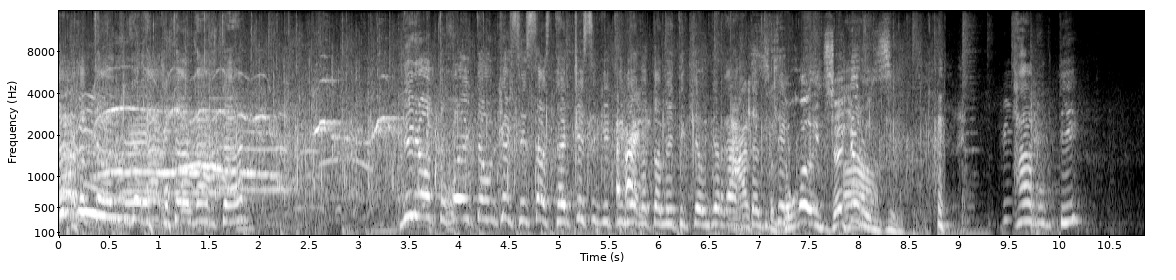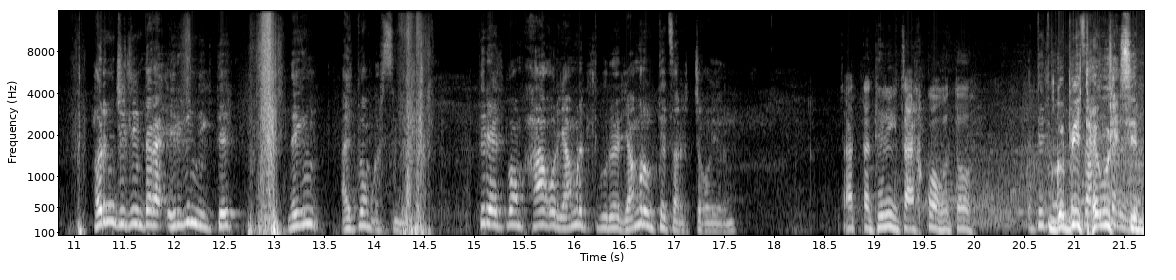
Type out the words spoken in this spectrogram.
гайхалтай гайхалтай гайхалтай. Нэр ол тухайд үнээр сенсац тарьжсэн гэдгийг яг одоо мэдгэлээ үнээр гайхалтай. Үед солиор үлсэн. Та бүгдийг 20 жилийн дараа эргэн нэгдээд нэгэн альбом гарсан байна. Тэр альбом хаагур ямар дэлгүүрээр ямар үнэтэй зарагдж байгаа юу ер нь? За та тэрийг зарахгүй байгаа дөө. Үгүй би тавиулсан юм.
